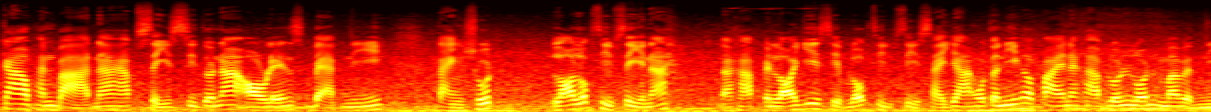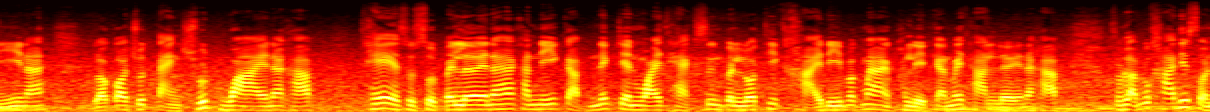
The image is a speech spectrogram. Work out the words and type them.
9,000 บาทนะครับสีซิโตนาออเรนจ์แบบนี้แต่งชุดล้อลบ 44 นะ นะครับเป็น 120ลบ44 สายยางโอตัวนี้เข้าไปนะครับล้นๆ มาแบบนี้นะ แล้วก็ชุดแต่งชุด Y นะครับเท่สุดๆ ไปเลยนะฮะคันนี้กับ Next Gen Y Tech ซึ่งเป็นรถที่ขายดีมากๆ ผลิตกันไม่ทันเลยนะครับสำหรับลูกค้าที่สน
